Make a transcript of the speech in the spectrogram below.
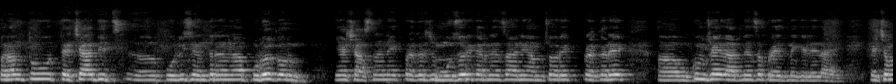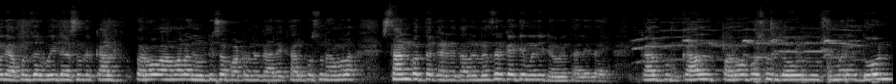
परंतु त्याच्या आधीच पोलीस यंत्रणा पुढं करून या शासनाने एक प्रकारची मोजोरी करण्याचा आणि आमच्यावर एक प्रकारे हुकुमशाही लादण्याचा प्रयत्न केलेला आहे. याच्यामध्ये आपण जर बघितलं असेल तर काल परवा आम्हाला नोटिसा पाठवण्यात आल्या. कालपासून आम्हाला स्थानबद्ध करण्यात आलं. नजरकैदेमध्ये ठेवण्यात आलेलं आहे. काल काल परवापासून जवळ सुमारे दोन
